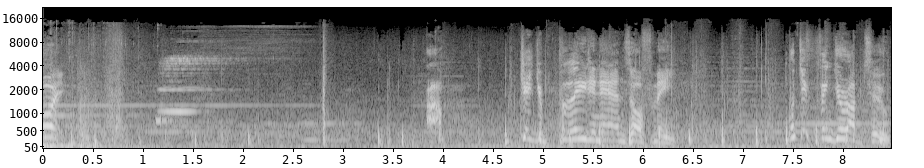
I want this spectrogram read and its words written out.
Oi! Get your bleeding hands off me! What do you think you're up to?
